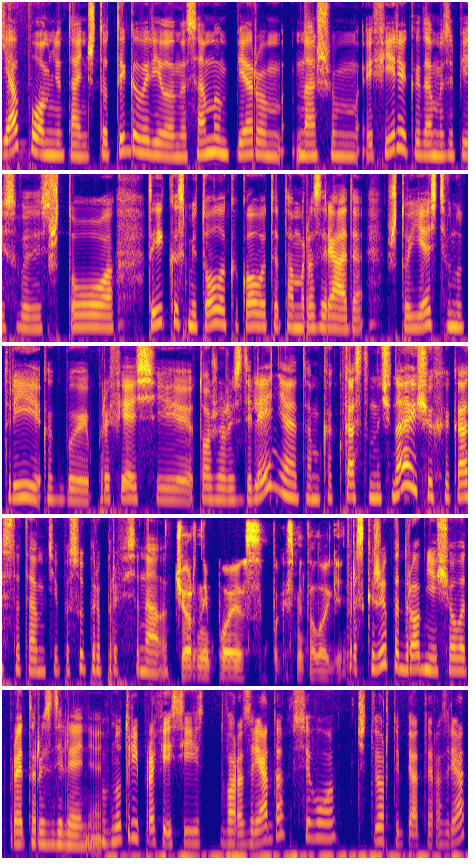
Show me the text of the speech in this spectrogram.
Я помню, Тань, что ты говорила на самом первом нашем эфире, когда мы записывались, что ты косметолог какого-то там разряда, что есть внутри как бы профессии тоже разделение, там как каста начинающих и каста там типа суперпрофессионалов. Черный пояс по косметологии. Расскажи подробнее еще вот про это разделение. Внутри профессии есть два разряда всего. Четвертый, пятый разряд.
